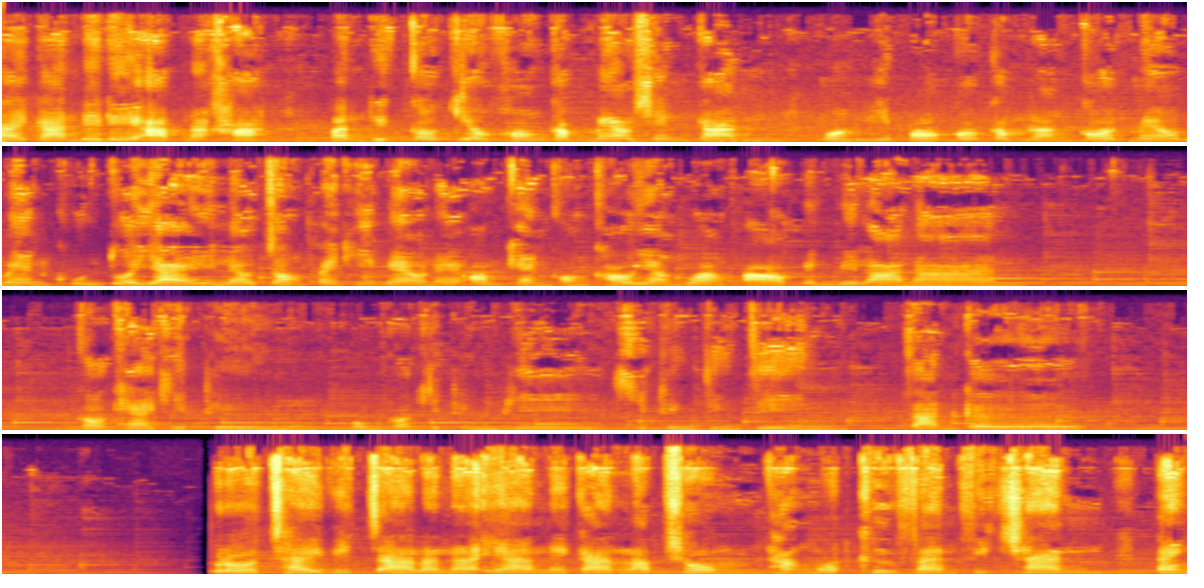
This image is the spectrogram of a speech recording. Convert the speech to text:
รายการเดเดอัพนะคะ บันทึกก็เกี่ยวข้องกับแมวเช่นกัน หวังอี้ปอก็กำลังกอดแมวแมนคูนตัวใหญ่ แล้วจ้องไปที่แมวในอ้อมแขนของเขาอย่างว่างเปล่าเป็นเวลานาน ก็แค่คิดถึง ผมก็คิดถึงพี่ คิดถึงจริงๆจานเกอ โปรดใช้วิจารณญาณในการรับชม ทั้งหมดคือแฟนฟิกชั่น แต่ง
